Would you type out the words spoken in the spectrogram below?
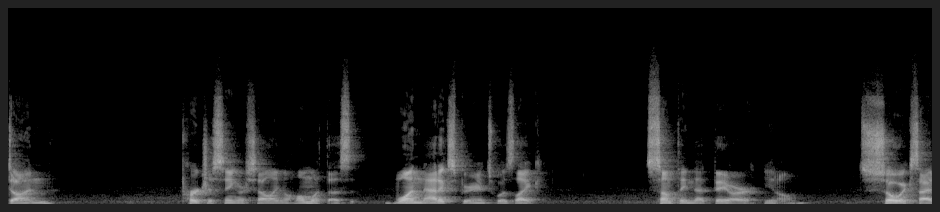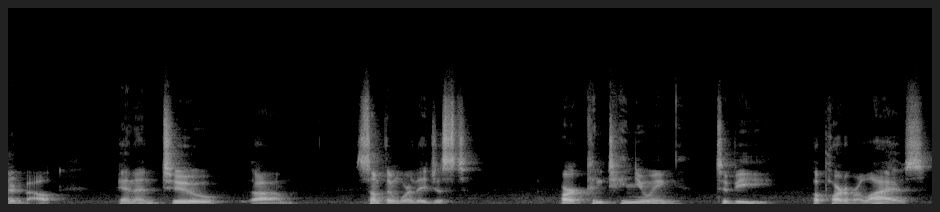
done purchasing or selling a home with us, one that experience was like something that they are you know so excited about, and then two, um, something where they just are continuing to be a part of our lives,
